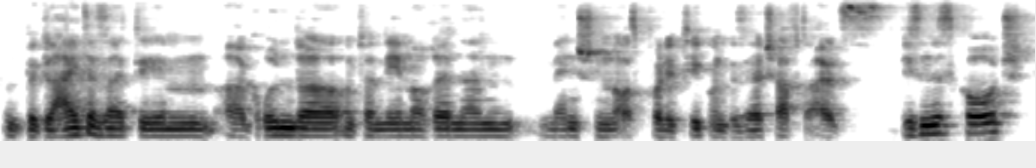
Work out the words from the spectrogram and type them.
und begleite seitdem äh, Gründer, Unternehmerinnen, Menschen aus Politik und Gesellschaft als Business Coach.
